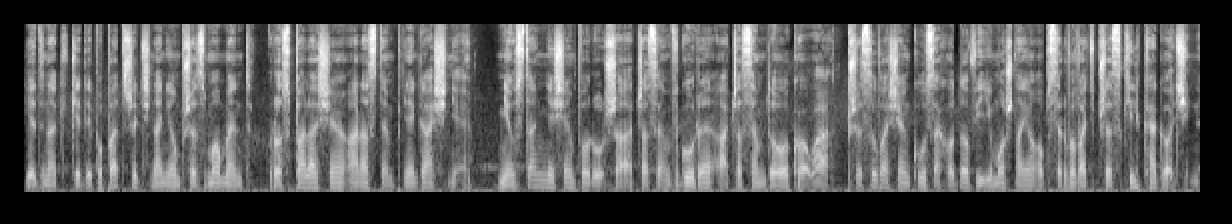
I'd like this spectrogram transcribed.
jednak kiedy popatrzeć na nią przez moment, rozpala się, a następnie gaśnie. Nieustannie się porusza, czasem w górę, a czasem dookoła. Przesuwa się ku zachodowi i można ją obserwować przez kilka godzin.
